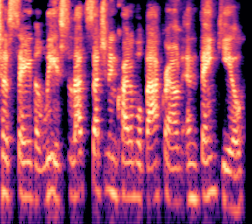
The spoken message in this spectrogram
to say the least. So that's such an incredible background, and thank you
